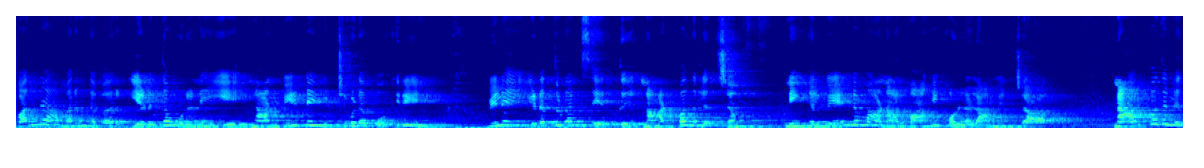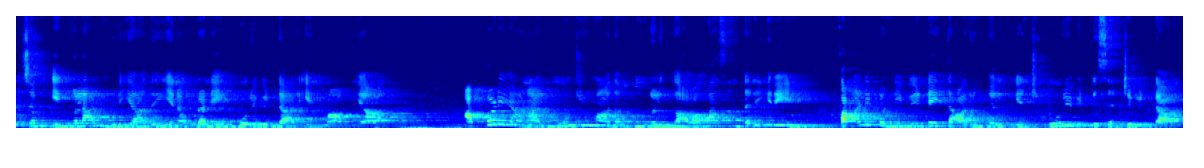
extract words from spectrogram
வந்து அமர்ந்தவர் எடுத்த உடனேயே நான் வீட்டை விற்றுவிடப் போகிறேன். விலை இடத்துடன் சேர்த்து நாற்பது லட்சம் நீங்கள் வேண்டுமானால் வாங்கிக் கொள்ளலாம் என்றார். நாற்பது லட்சம் எங்களால் முடியாது என உடனே கூறிவிட்டார் என் மாமியார். அப்படியானால் மூன்று மாதம் உங்களுக்கு அவகாசம் தருகிறேன். காலி பண்ணி வீட்டை தாருங்கள் என்று கூறிவிட்டு சென்று விட்டார்.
